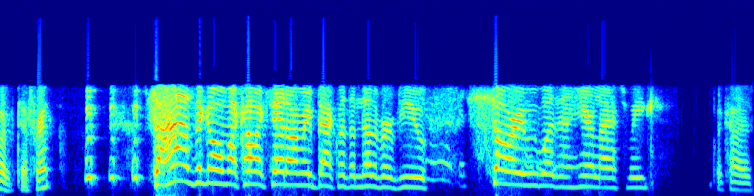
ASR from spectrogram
was different. So how's it going, my Comic Head Army? Back with another review. Sorry we wasn't here last week because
